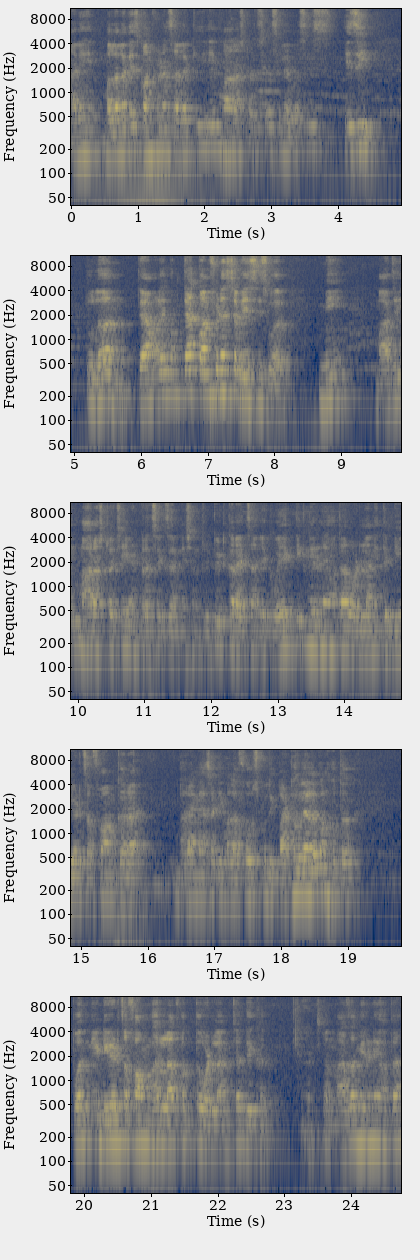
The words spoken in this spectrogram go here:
आणि मला लगेच कॉन्फिडन्स आला की हे महाराष्ट्राचे syllabus is easy to learn त्यामुळे मग त्या कॉन्फिडन्सच्या बेसिसवर मी माझी महाराष्ट्राची एंट्रन्स एक्झामिनेशन रिपीट करायचा. एक वैयक्तिक निर्णय होता. वडिलांनी ते डी एडचा फॉर्म करा भरण्यासाठी मला फोर्सफुली पाठवलेलं पण होतं. पण मी डी एडचा फॉर्म भरला फक्त वडिलांच्या देखत. पण माझा निर्णय होता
